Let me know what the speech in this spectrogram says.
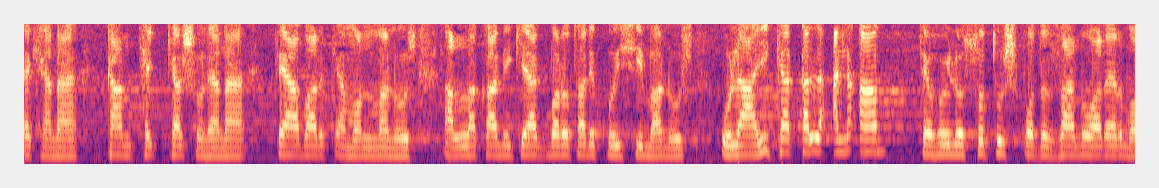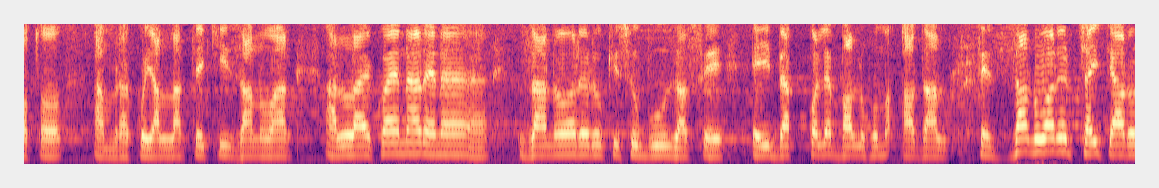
দেখে না, কান থাইকা শুনে না। তে আবার কেমন মানুষ? আল্লাহ আমি কি একবারও তারে কইছি মানুষ? উলাইকা কাল আনআম, তে হইল চতুষ্পদ জানোয়ারের মতো। আমরা কই, আল্লাহ তে কি জানোয়ার? আল্লাহ কয় না রে না, জানোয়ারেরও কিছু বুঝ আছে। এই ব্যাকলে বালহুম আদাল, তে জানোয়ারের চাইতে আরও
